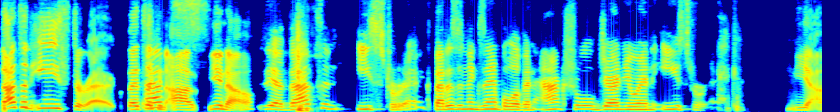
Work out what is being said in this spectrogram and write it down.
that's an Easter egg. That's, that's like an uh, you know. Yeah, that's an Easter egg. That is an example of an actual genuine Easter egg. Yeah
